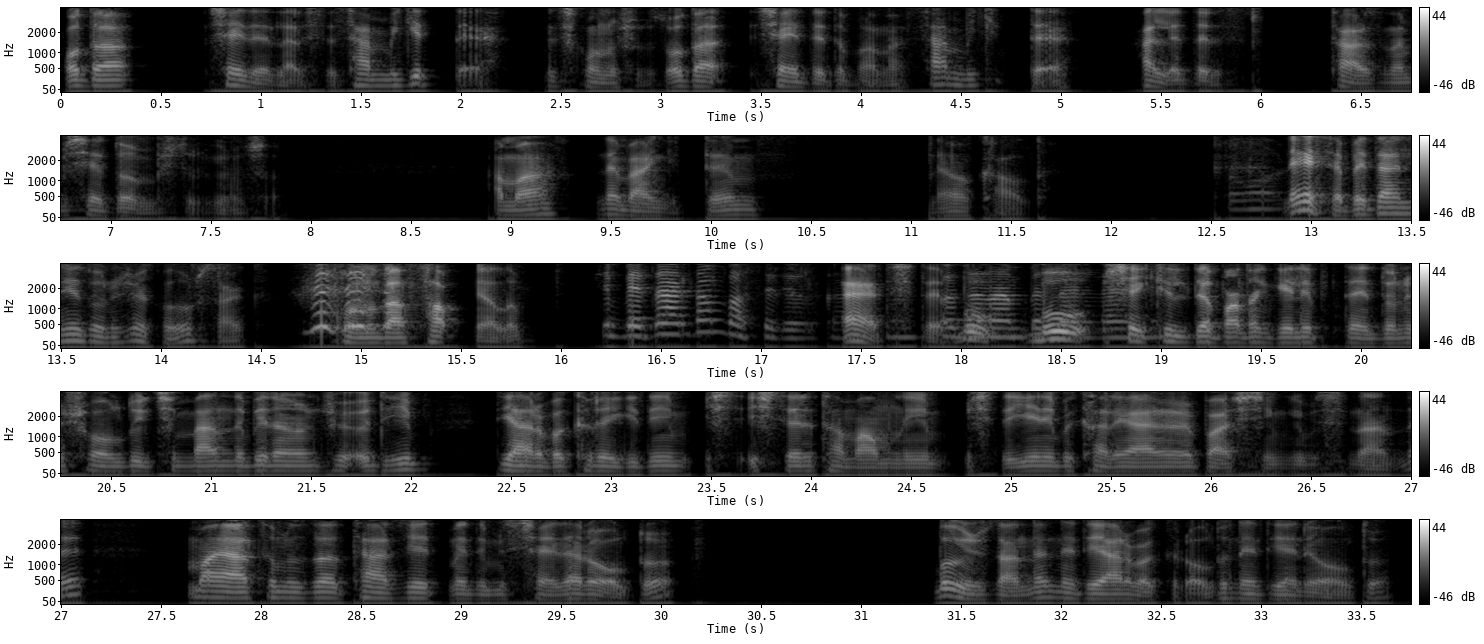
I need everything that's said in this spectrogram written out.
O da şey dediler işte sen bir git de biz konuşuruz. O da şey dedi bana sen bir git de hallederiz tarzına bir şey dönmüştür günün sonu. Ama ne ben gittim ne o kaldı. Doğru. Neyse bedelliye dönecek olursak konudan sapmayalım. İşte bedelden bahsediyorduk Evet aslında. işte bu Ödenen bu şekilde bana gelip de dönüş olduğu için ben de bir an önce ödeyeyim Diyarbakır'a gideyim işte işleri tamamlayayım işte yeni bir kariyere başlayayım gibisinden de. Ama hayatımızda tercih etmediğimiz şeyler oldu. Bu yüzden de ne Diyarbakır oldu ne diğeri oldu.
